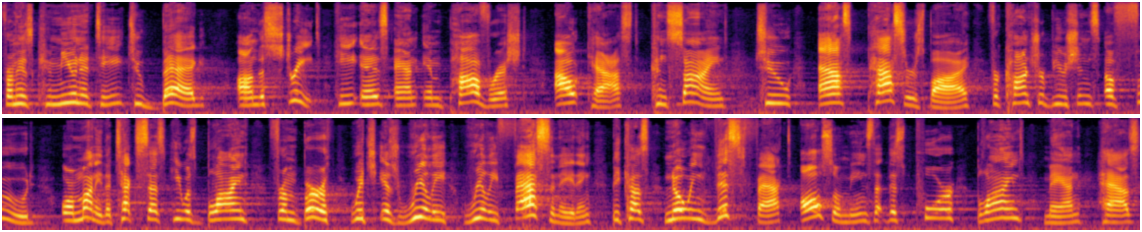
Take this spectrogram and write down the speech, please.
from his community to beg on the street. He is an impoverished outcast consigned to ask passersby for contributions of food or money. The text says he was blind from birth, which is really, really fascinating because knowing this fact also means that this poor blind man has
